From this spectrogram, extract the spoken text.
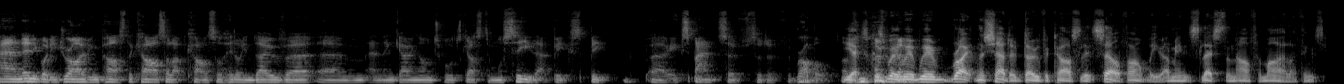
and anybody driving past the castle up Castle Hill in Dover um, and then going on towards Guston will see that big big uh, expanse of sort of rubble. Yes, because we're, we're, we're right in the shadow of Dover Castle itself, aren't we? I mean, it's less than half a mile. I think it's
